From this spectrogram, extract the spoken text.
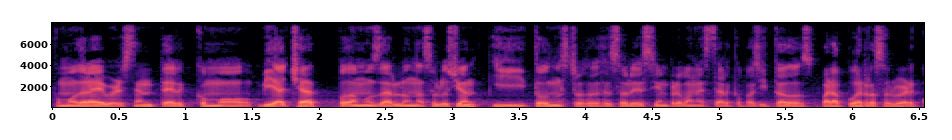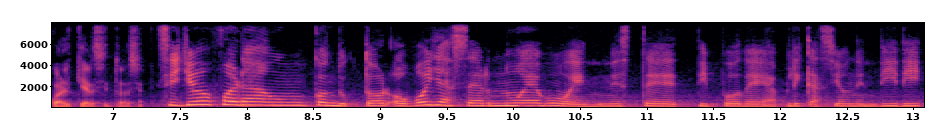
como Driver Center, como vía chat, podamos darle una solución y todos nuestros asesores siempre van a estar capacitados para poder resolver cualquier situación. Si yo fuera un conductor o voy a ser nuevo en este tipo de aplicación en Didi,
